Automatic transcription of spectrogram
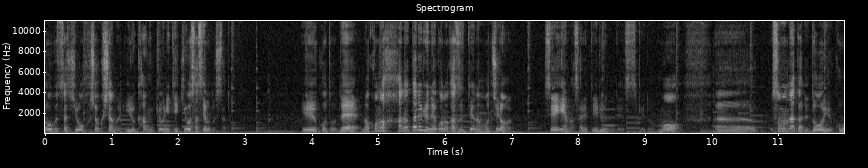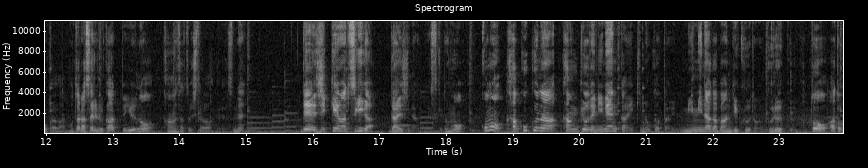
動物たちを捕食者のいる環境に適応させようとしたということで、まあ、この放たれる猫の数っていうのはもちろん制限はされているんですけども、その中でどういう効果がもたらされるかっていうのを観察したわけですね。で実験は次が大事なんですけどもこの過酷な環境で2年間生き残った耳長バンディクートのグループとあと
